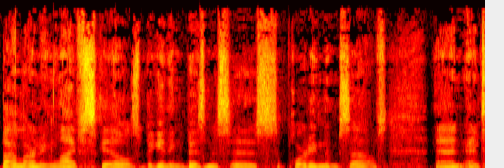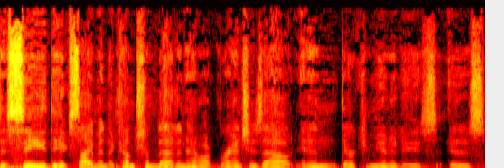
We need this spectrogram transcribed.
by learning life skills, beginning businesses, supporting themselves and and to see the excitement that comes from that and how it branches out in their communities is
